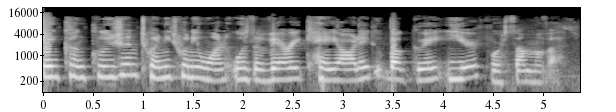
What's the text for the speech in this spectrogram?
In conclusion, 2021 was a very chaotic but great year for some of us.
